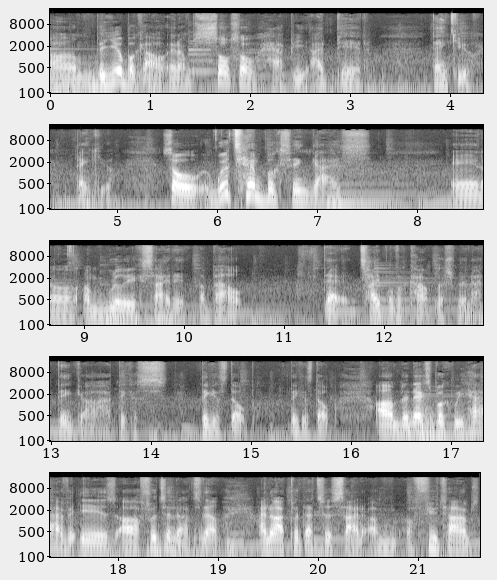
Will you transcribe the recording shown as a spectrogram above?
um, the yearbook out, and I'm so so happy I did. Thank you, thank you. So we're 10 books in, guys, and uh, I'm really excited about that type of accomplishment. I think uh, I think it's I think it's dope. I think it's dope. Um, the next book we have is uh, Fruits and Nuts. Now, I know I put that to the side um, a few times.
